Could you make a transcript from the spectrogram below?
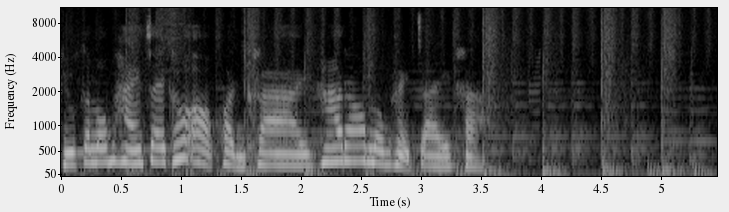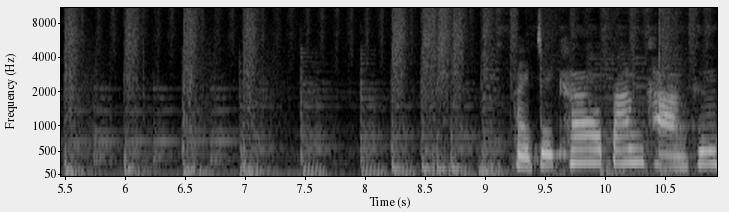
อยู่กับลมหายใจเข้าออกผ่อนคลาย 5 รอบลมหายใจค่ะ หายใจเข้าตั้งคางขึ้น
